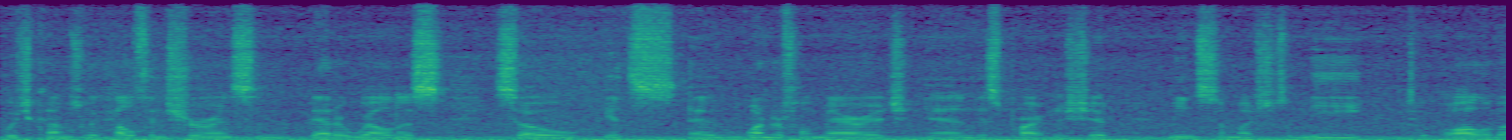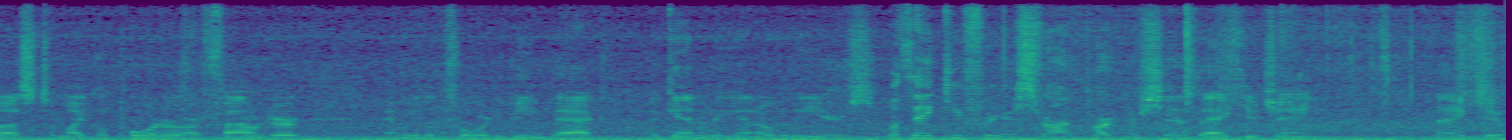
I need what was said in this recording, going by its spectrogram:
which comes with health insurance and better wellness. So it's a wonderful marriage and this partnership means so much to me, to all of us, to Michael Porter, our founder, and we look forward to being back again and again over the years. Well, thank you for your strong partnership. Thank you, Jane. Thank you.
